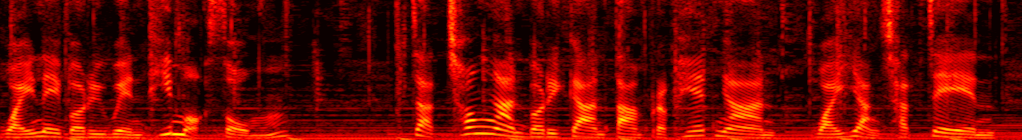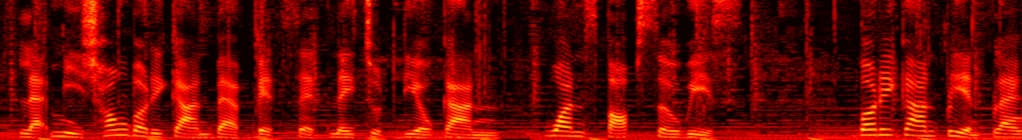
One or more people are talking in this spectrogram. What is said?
ไว้ในบริเวณที่เหมาะสม จัดช่องงานบริการตามประเภทงานไว้อย่างชัดเจน และมีช่องบริการแบบเบ็ดเสร็จในจุดเดียวกัน One Stop Service บริการเปลี่ยนแปลง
